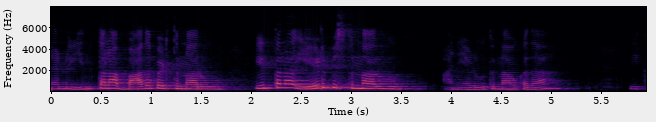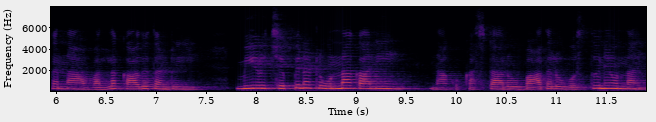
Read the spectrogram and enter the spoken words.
నన్ను ఇంతలా బాధ పెడుతున్నారు ఇంతలా ఏడిపిస్తున్నారు? అని అడుగుతున్నావు కదా. ఇక నా వల్ల కాదు తండ్రి. మీరు చెప్పినట్లు ఉన్నా కానీ నాకు కష్టాలు బాధలు వస్తూనే ఉన్నాయి.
